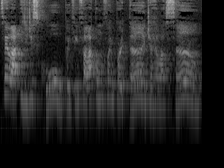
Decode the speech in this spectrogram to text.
Sei lá, pedir desculpa, enfim, falar como foi importante a relação.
